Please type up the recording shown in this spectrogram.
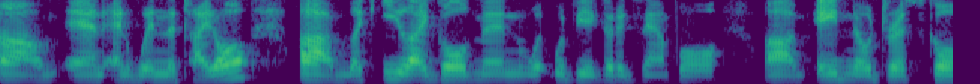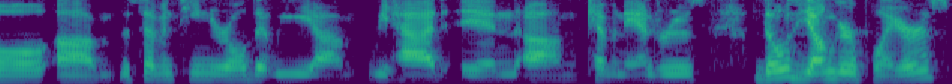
um, and and win the title. Um, like Eli Goldman w- would be a good example. Um, Aiden O'Driscoll, um, the 17 year old that we um, we had in um, Kevin Andrews. Those younger players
